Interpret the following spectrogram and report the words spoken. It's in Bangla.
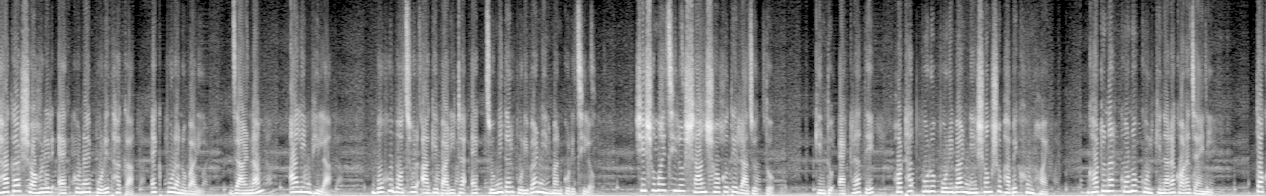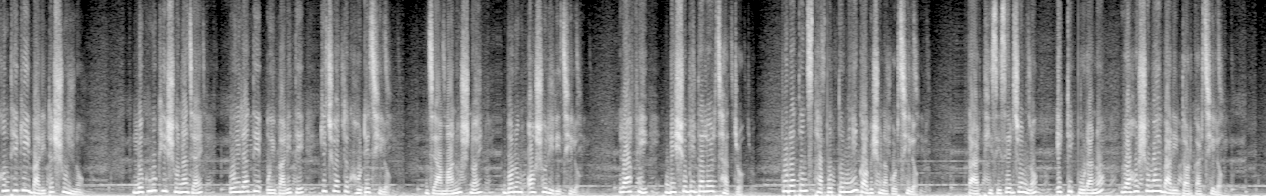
ঢাকার শহরের এক কোনায় পড়ে থাকা এক পুরানো বাড়ি, যার নাম আলিম ভিলা। বহু বছর আগে বাড়িটা এক জমিদার পরিবার নির্মাণ করেছিল। সে সময় ছিল শান শকতের রাজত্ব। কিন্তু এক রাতে হঠাৎ পুরো পরিবার নৃশংসভাবে খুন হয়। ঘটনার কোনো কুলকিনারা করা যায়নি। তখন থেকেই বাড়িটা শূন্য। লোকমুখে শোনা যায়, ওই রাতে ওই বাড়িতে কিছু একটা ঘটেছিল, যা মানুষ নয়, বরং অশরীরই ছিল। রাফি বিশ্ববিদ্যালয়ের ছাত্র। পুরাতন স্থাপত্য নিয়ে গবেষণা করছিল। তার থিসিসের জন্য একটি পুরানো, রহস্যময় বাড়ির দরকার ছিল।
